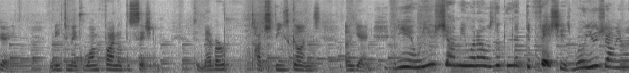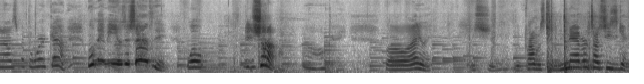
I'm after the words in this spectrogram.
Okay, we need to make one final decision to never touch these guns again. Yeah, well, you shot me when I was looking at the fishes. Well, you shot me when I was about to work out. Well, maybe you deserved it. Well, shut up. Oh, okay. Well, anyway, we, should, we promise to never touch these again.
